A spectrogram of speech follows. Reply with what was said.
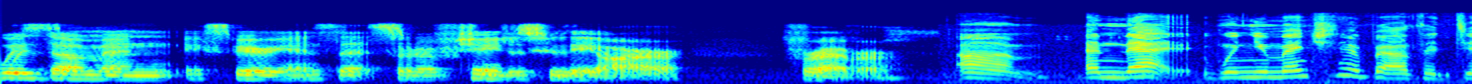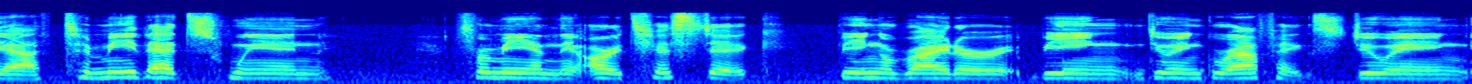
wisdom and experience that sort of changes who they are forever. Um, and that when you mention about the death, to me that's when, for me in the artistic, being a writer, being doing graphics, doing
